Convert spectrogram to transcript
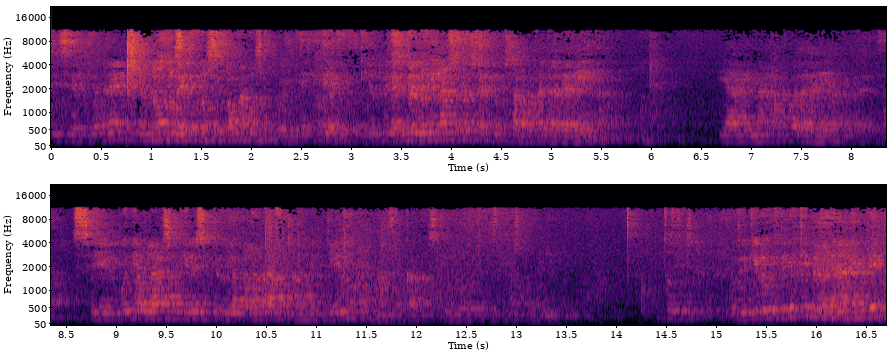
Si, se puede. no, no, sé, no sé, ahora no se puede. Es que yo creo que no se escucha la objetos de harina. Y a mí no puede ir a se puede hablar, si quieres, si te doy la palabra al final del pleno, como enfocar, si no lo que esté más conveniente. Entonces, lo que quiero decir es que verdaderamente,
